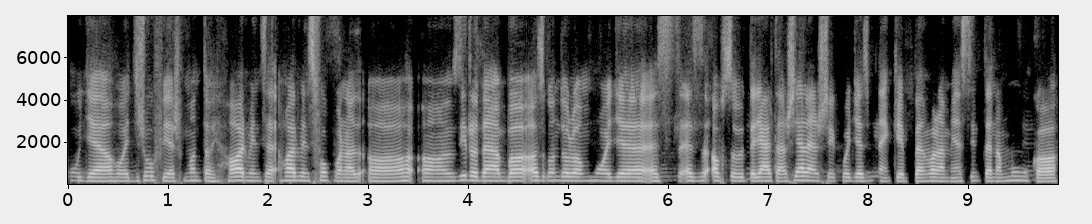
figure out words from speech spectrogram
Ugye, ahogy Zsófi is mondta, hogy 30, 30 fok van az, a, az irodában, azt gondolom, hogy ez, ez abszolút egy általános jelenség, hogy ez mindenképpen valamilyen szinten a munka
